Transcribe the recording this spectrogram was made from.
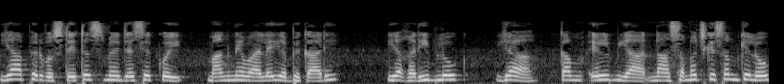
یا پھر وہ اسٹیٹس میں جیسے کوئی مانگنے والے یا بھکاری، یا غریب لوگ، یا کم علم یا نا سمجھ قسم کے لوگ۔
